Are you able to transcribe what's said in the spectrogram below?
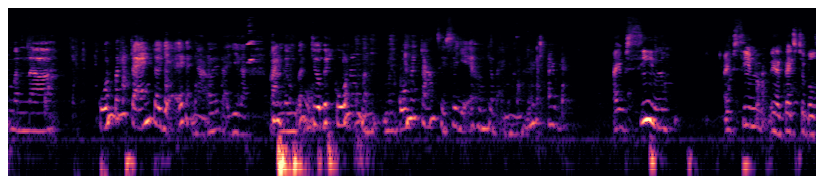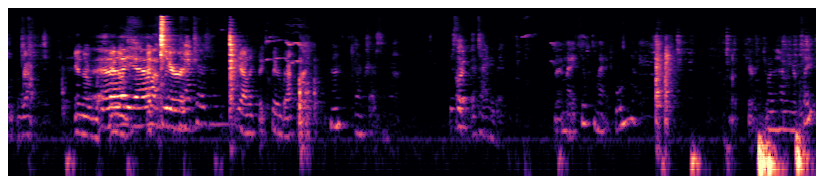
Mình uh, cuốn bánh tráng cho dễ cả nhà ơi, tại vì là bạn mình vẫn chưa biết cuốn á, mình mình cuốn bánh tráng thì sẽ dễ hơn cho bạn mình. I've, I've seen I've seen yeah, vegetables wrapped in a, in a, Uh, yeah. a clear yeah like the clear wrapper. Can I try some? Just like a tiny bit. Mẹ chút mẹ cuốn nha. Here, do you want to hand me your plate?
